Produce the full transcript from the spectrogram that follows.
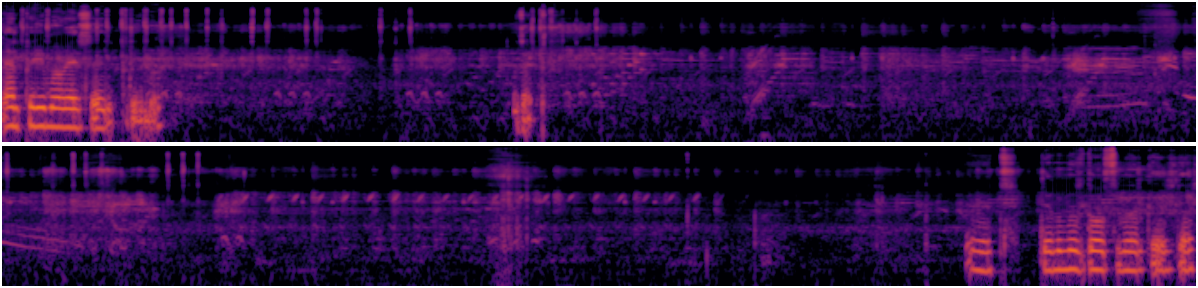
El Primo vs El Primo. Evet. Evet. Canımız da olsun arkadaşlar.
